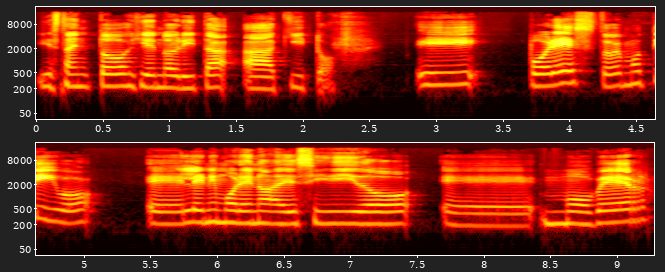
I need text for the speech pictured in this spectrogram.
y están todos yendo ahorita a Quito. Y por este motivo, eh, Lenny Moreno ha decidido eh, mover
